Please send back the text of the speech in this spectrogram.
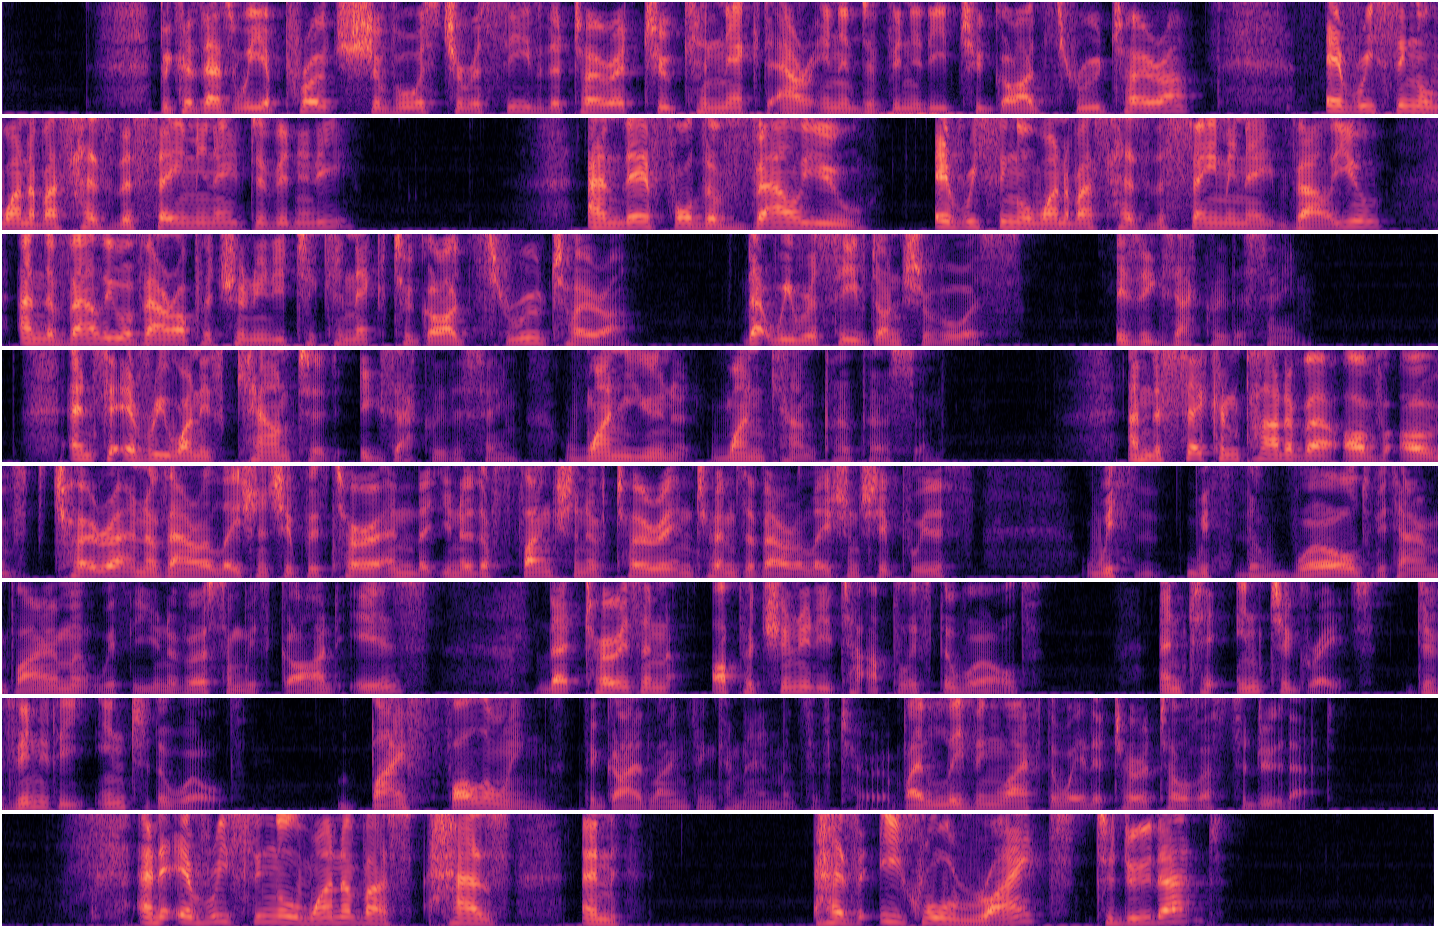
Because as we approach Shavuos to receive the Torah, to connect our inner divinity to God through Torah, every single one of us has the same innate divinity, and therefore the value, every single one of us has the same innate value, and the value of our opportunity to connect to God through Torah that we received on Shavuos is exactly the same. And so everyone is counted exactly the same. One unit, one count per person. And the second part of our of, of Torah and of our relationship with Torah and that you know the function of Torah in terms of our relationship with with with the world, with our environment, with the universe, and with God is that Torah is an opportunity to uplift the world and to integrate divinity into the world by following the guidelines and commandments of Torah, by living life the way that Torah tells us to do that. And every single one of us has an has equal right to do that.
